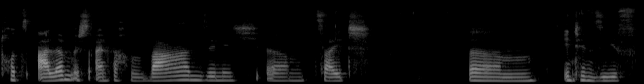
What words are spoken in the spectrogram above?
trotz allem ist es einfach wahnsinnig ähm, zeitintensiv. Ähm,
